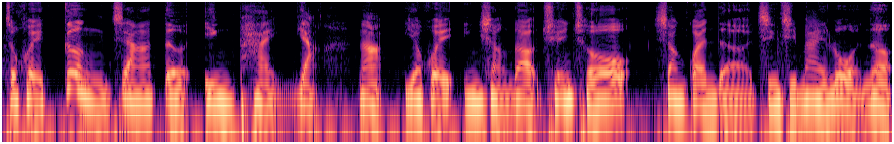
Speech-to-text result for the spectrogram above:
就会更加的鹰派一样，那也会影响到全球。相关的经济脉络呢？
